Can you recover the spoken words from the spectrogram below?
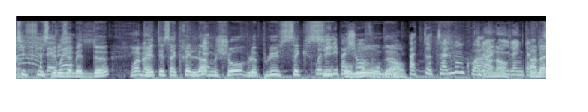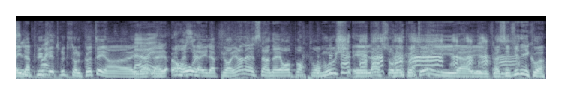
petit-fils Ah ben d'Elisabeth II, Ouais, qui a été sacré l'homme chauve le plus sexy Ouais, mais il est pas au chauve. monde. Non. Pas totalement quoi. Il, a, Non, non. il a une Ah bah il a plus que les trucs sur le côté hein. il Bah a, ouais. là, en haut il a plus rien là c'est un aéroport pour mouches et là sur le côté il a il- enfin, c'est fini quoi.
